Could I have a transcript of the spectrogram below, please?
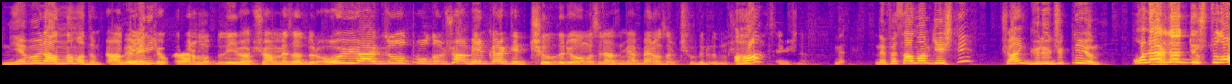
Niye böyle anlamadım. Şu an Ve benimki beni o kadar mutlu değil bak. Şu an mesela dur. Oy Axolot buldum. Şu an benim karakterim çıldırıyor olması lazım ya. Ben olsam çıldırırdım şu Aha! an. Sevinçten. nefes almam geçti. Şu an gülücüklüyüm. O nereden düştü lan?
